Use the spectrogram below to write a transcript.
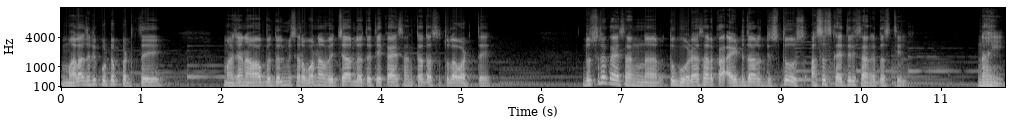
मला जरी कुठं पटतंय माझ्या नावाबद्दल मी सर्वांना विचारलं तर ते काय सांगतात असं तुला वाटतंय? दुसरं काय सांगणार? तू घोड्यासारखा ऐटदार दिसतोस असंच काहीतरी सांगत असतील. नाही.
